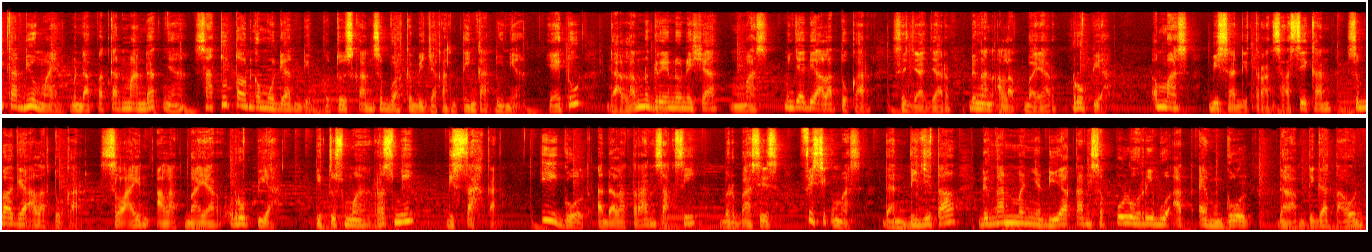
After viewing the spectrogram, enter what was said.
Ketika Newmind mendapatkan mandatnya, satu tahun kemudian diputuskan sebuah kebijakan tingkat dunia, yaitu dalam negeri Indonesia, emas menjadi alat tukar sejajar dengan alat bayar rupiah. Emas bisa ditransaksikan sebagai alat tukar selain alat bayar rupiah. Itu semua resmi disahkan. E-Gold adalah transaksi berbasis fisik emas dan digital dengan menyediakan 10.000 ATM Gold dalam tiga tahun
